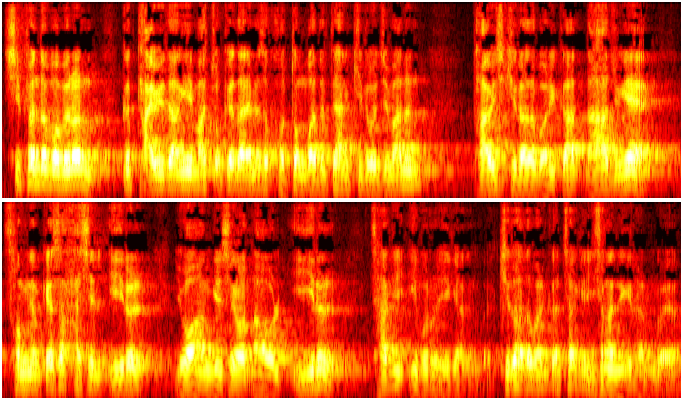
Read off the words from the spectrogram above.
시편도 보면은 그 다윗 왕이 막 쫓겨다니면서 고통받을 때 한 기도지만은 다윗이 기도하다 보니까 나중에 성령께서 하실 일을 요한계시로 나올 일을 자기 입으로 얘기하는 거예요. 기도하다 보니까 자기 이상한 얘기를 하는 거예요.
